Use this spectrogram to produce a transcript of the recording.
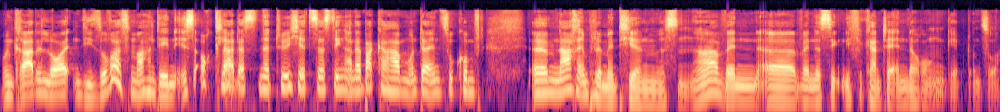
Und gerade Leuten, die sowas machen, denen ist auch klar, dass sie natürlich jetzt das Ding an der Backe haben und da in Zukunft ähm, nachimplementieren müssen, na, ne? wenn, äh, wenn es signifikante Änderungen gibt und so.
